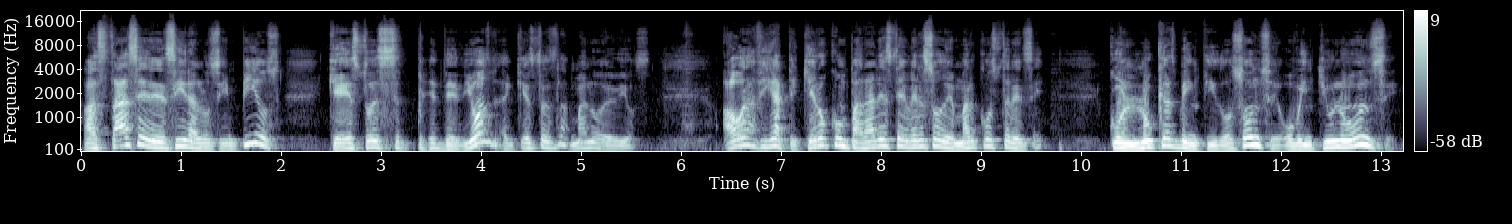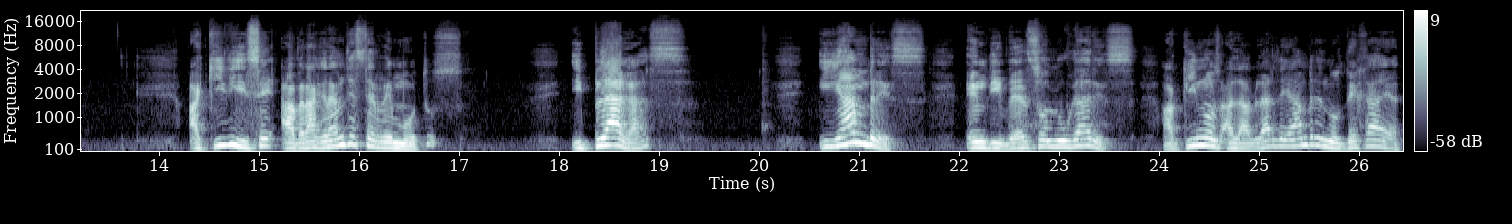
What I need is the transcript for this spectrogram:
hasta hace decir a los impíos que esto es de Dios, que esto es la mano de Dios. Ahora fíjate, quiero comparar este verso de Marcos 13 con Lucas 22.11 o 21.11. Aquí dice, habrá grandes terremotos y plagas y hambres en diversos lugares Aquí nos, al hablar de hambre nos deja,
